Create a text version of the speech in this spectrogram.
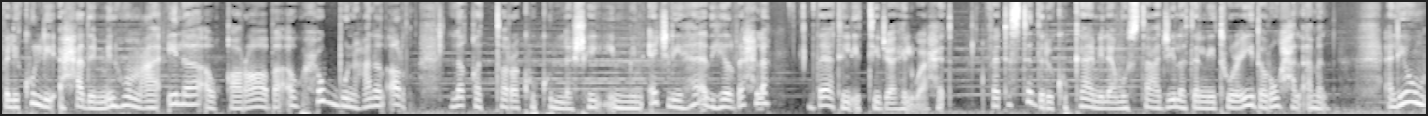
فلكل أحد منهم عائلة أو قرابة أو حب على الأرض. لقد تركوا كل شيء من أجل هذه الرحلة ذات الاتجاه الواحد. فتستدرك كاملة مستعجلة لتعيد روح الأمل. اليوم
